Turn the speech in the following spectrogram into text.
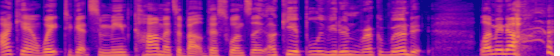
I can't wait to get some mean comments about this one saying, I can't believe you didn't recommend it. Let me know.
